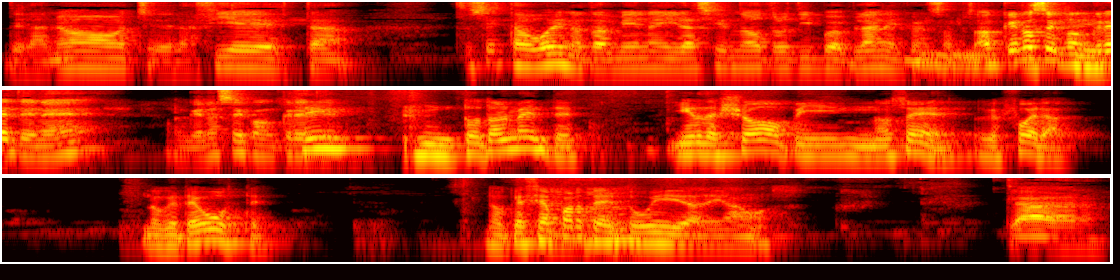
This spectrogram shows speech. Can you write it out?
de la noche, de la fiesta. Entonces está bueno también ir haciendo otro tipo de planes con Aunque no se concreten, ¿eh? Aunque no se concreten. Sí, totalmente. Ir de shopping, no sé, lo que fuera. Lo que te guste. Lo que sea parte de tu vida, digamos. Claro.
